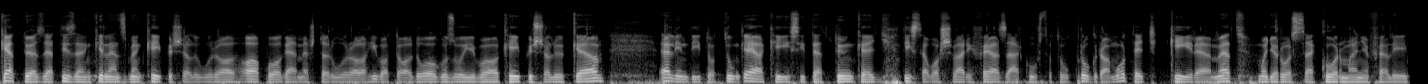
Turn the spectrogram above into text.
2019-ben képviselő úrral, alpolgármester úrral, a hivatal dolgozóival, képviselőkkel elindítottunk, elkészítettünk egy Tiszavasvári felzárkóztató programot, egy kérelmet Magyarország kormánya felé.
